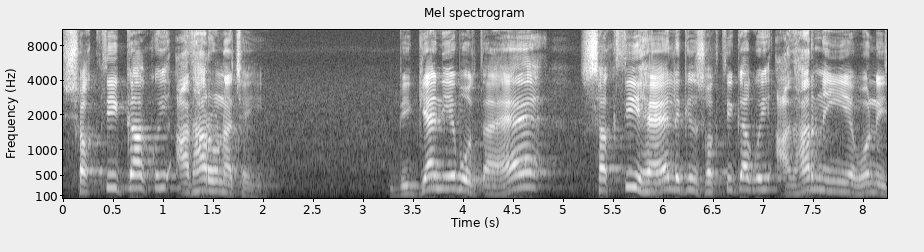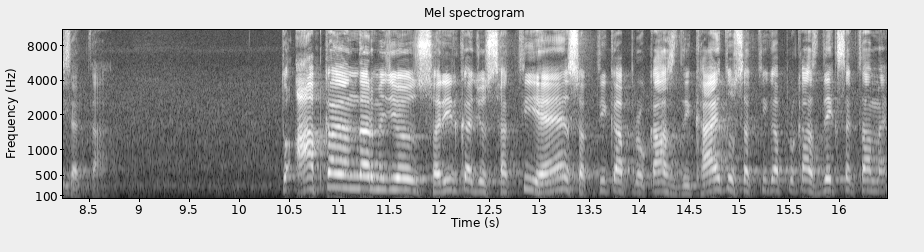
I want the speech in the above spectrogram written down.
शक्ति का कोई आधार होना चाहिए। विज्ञान ये बोलता है, शक्ति है, लेकिन शक्ति का कोई आधार नहीं है, हो नहीं सकता। तो आपका अंदर में जो शरीर का जो शक्ति है, शक्ति का प्रकाश दिखाए तो शक्ति का प्रकाश देख सकता मैं।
